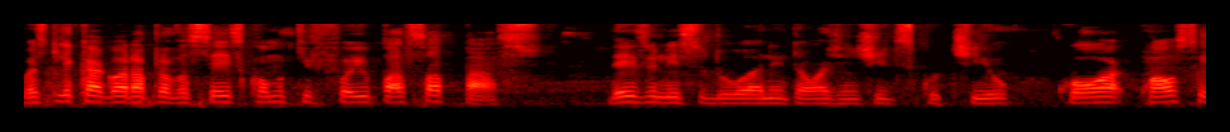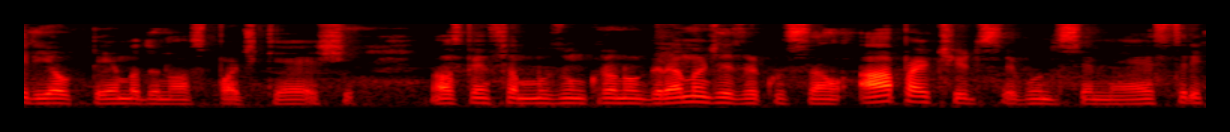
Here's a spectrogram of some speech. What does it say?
Vou explicar agora para vocês como que foi o passo a passo. Desde o início do ano, então, a gente discutiu qual, seria o tema do nosso podcast. Nós pensamos um cronograma de execução a partir do segundo semestre,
